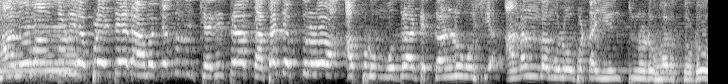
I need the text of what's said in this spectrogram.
హనుమంతుడు ఎప్పుడైతే రామచంద్రుడు చరిత్ర కథ చెప్తున్నాడో అప్పుడు ముద్రాటి కళ్ళు మూసి ఆనందము లోపట ఇంటున్నాడు భరతుడు.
